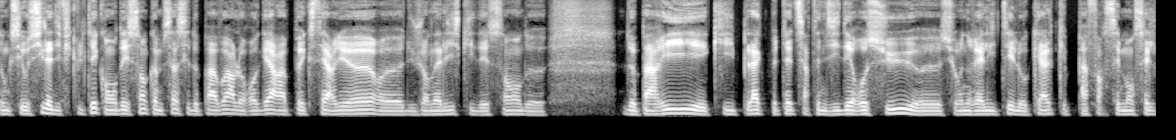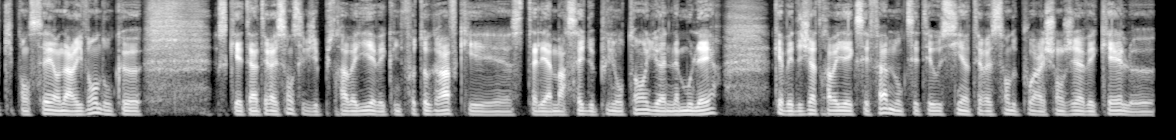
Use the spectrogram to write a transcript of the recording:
Donc c'est aussi la difficulté quand on descend comme ça, c'est de ne pas avoir le regard un peu extérieur euh, du journaliste qui descend de de Paris et qui plaque peut-être certaines idées reçues euh, sur une réalité locale qui n'est pas forcément celle qu'il pensait en arrivant. Donc, euh, Ce qui a été intéressant, c'est que j'ai pu travailler avec une photographe qui est installée à Marseille depuis longtemps, Johan Lamouler, qui avait déjà travaillé avec ces femmes. Donc c'était aussi intéressant de pouvoir échanger avec elle euh,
